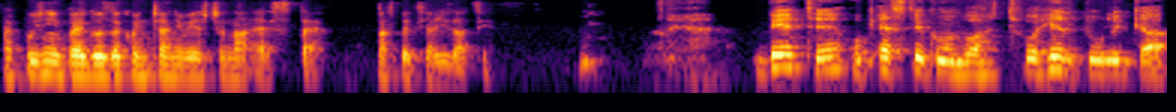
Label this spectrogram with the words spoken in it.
a później po jego zakończeniu jeszcze na ST, na specjalizację. BT och ST kommer vara två helt olika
